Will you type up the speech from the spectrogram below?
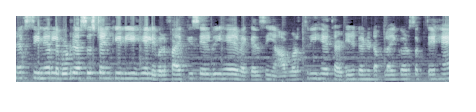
नेक्स्ट सीनियर लेबोरेटरी असिस्टेंट के लिए है लेवल फाइव की सैलरी है वैकेंसी यहाँ पर थ्री है थर्टीन कैंडिडेट अप्लाई कर सकते हैं।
